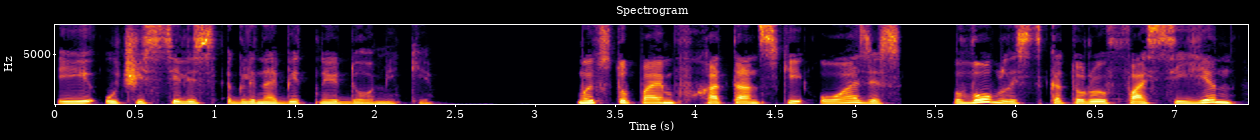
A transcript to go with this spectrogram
и участились глинобитные домики. Мы вступаем в Хатанский оазис, в область, которую Фасиен —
